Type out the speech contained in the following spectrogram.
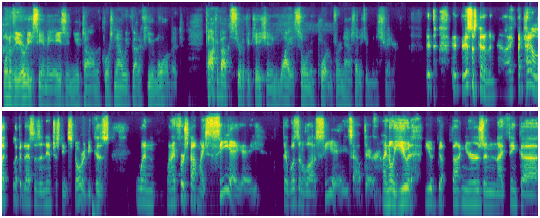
one of the early CMAAs in Utah, and of course now we've got a few more. But talk about the certification and why it's so important for an athletic administrator. It, it, this is kind of an I, I kind of look, look at this as an interesting story because when when I first got my CAA, there wasn't a lot of CAAs out there. I know you had you'd gotten yours, and I think uh,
